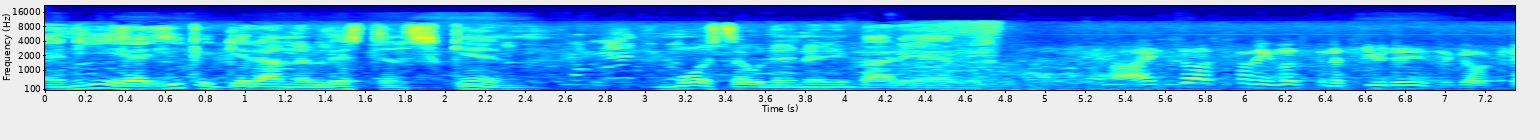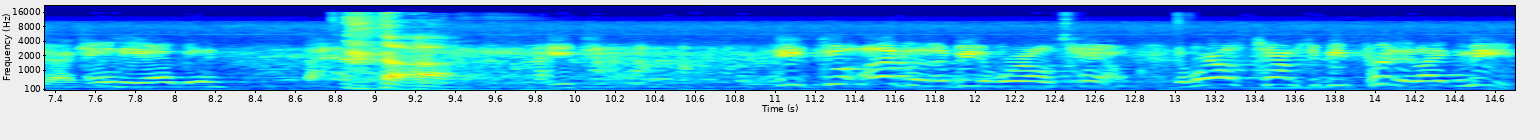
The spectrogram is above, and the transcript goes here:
and he had he could get under Liston's skin more so than anybody ever. I saw Sonny Liston a few days ago, Cash. Ain't he ugly? he, he's too ugly to be the world champ. The world champ should be pretty like me.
